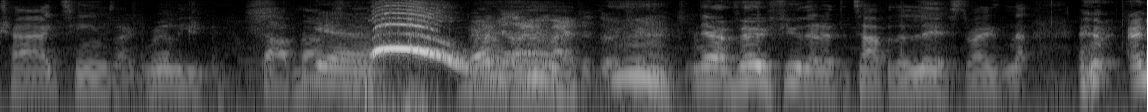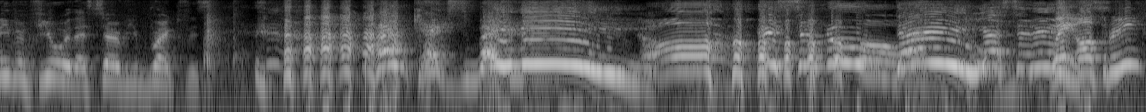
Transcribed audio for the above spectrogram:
tag teams, like really top notch. Yeah. Very You're like, I few. might have to throw a championship. Mm. There are very few that are at the top of the list, right? Not, and even fewer that serve you breakfast. Pancakes, baby! Oh. It's a new day! Yes, it is! Wait, all three?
